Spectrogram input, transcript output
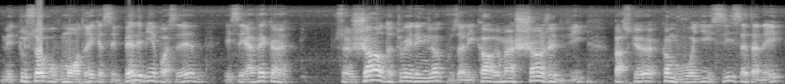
mais tout ça pour vous montrer que c'est bel et bien possible. Et c'est avec un, ce genre de trading-là que vous allez carrément changer de vie. Parce que, comme vous voyez ici, cette année,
